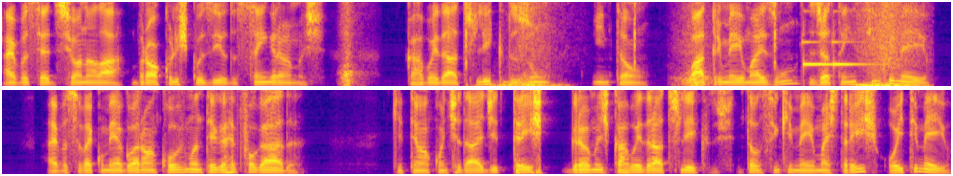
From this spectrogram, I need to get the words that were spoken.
Aí você adiciona lá brócolis cozido 100 gramas, carboidratos líquidos 1, então 4,5 mais 1 já tem 5,5. Aí você vai comer agora uma couve manteiga refogada, que tem uma quantidade de 3 gramas de carboidratos líquidos. Então 5,5 mais 3, 8,5.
